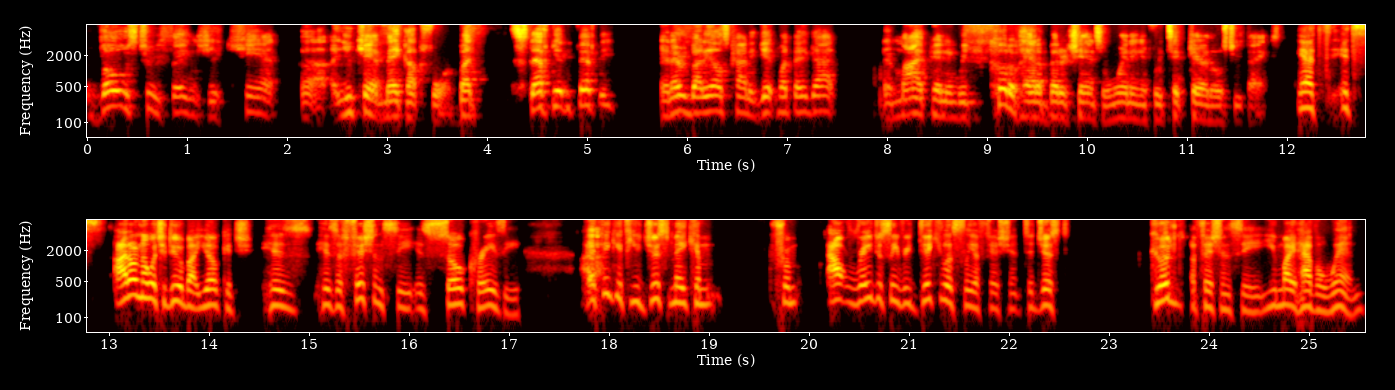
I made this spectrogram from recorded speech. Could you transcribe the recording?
Those two things you can't uh, you can't make up for. But Steph getting 50 and everybody else kind of getting what they got, in my opinion, we could have had a better chance of winning if we took care of those two things. Yeah, it's, it's I don't know what you do about Jokic. His his efficiency is so crazy. Yeah. I think if you just make him from outrageously, ridiculously efficient to just good efficiency, you might have a win.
